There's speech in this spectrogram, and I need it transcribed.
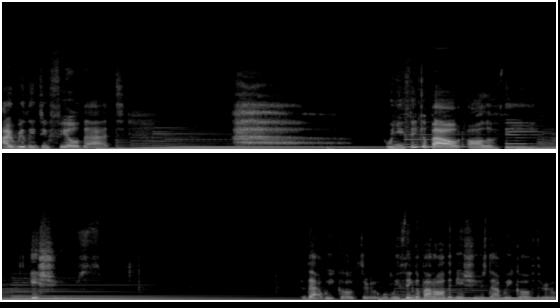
I really do feel that when you think about all of the issues that we go through, when we think about all the issues that we go through,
